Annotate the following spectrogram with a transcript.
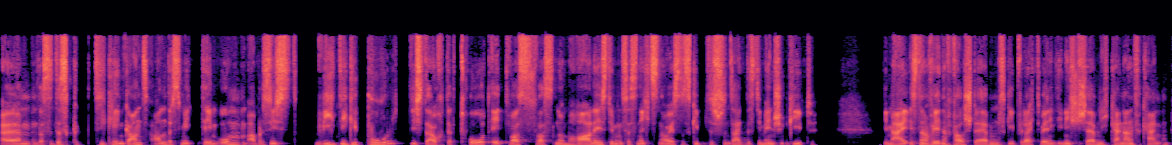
Ähm, das, das, die gehen ganz anders mit dem um, aber es ist wie die Geburt ist auch der Tod etwas, was normal ist. Übrigens, das ist nichts Neues. Das gibt es schon seit es die Menschen gibt. Die meisten auf jeden Fall sterben. Es gibt vielleicht wenige, die nicht sterben. Ich kenne einfach keinen.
